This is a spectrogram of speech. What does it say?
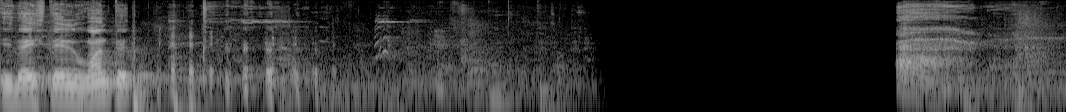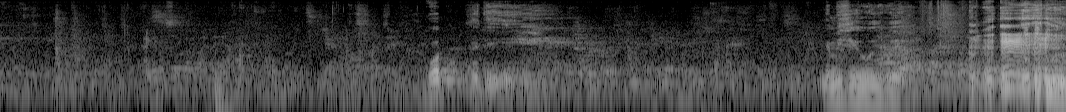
if they still want it. Whoop-de-dee. Let me see who we are.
